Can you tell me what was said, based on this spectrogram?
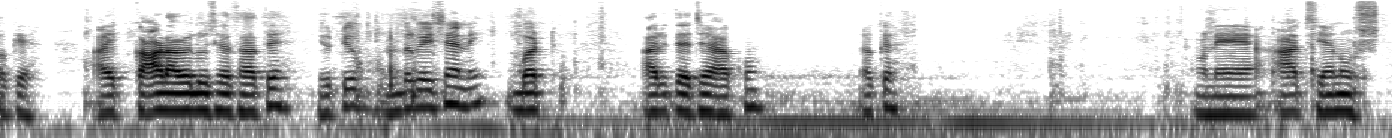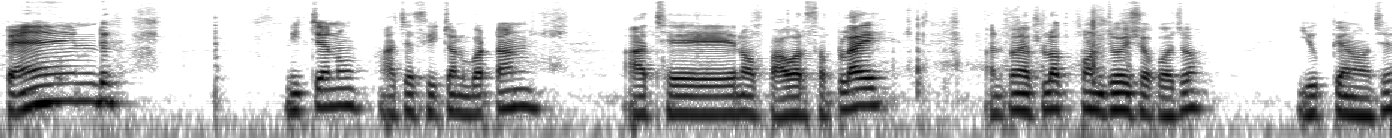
ઓકે. આ એક કાર્ડ આવેલું છે સાથે, યુટ્યુબ, અંદર કંઈ છે નહીં, બટ આ રીતે છે આખું. ઓકે? અને આ છે એનું સ્ટેન્ડ, નીચેનું, આ છે સ્વિચ ઓન બટન આ છે એનો પાવર સપ્લાય અને તમે પ્લગ પણ જોઈ શકો છો યુકેનો છે.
